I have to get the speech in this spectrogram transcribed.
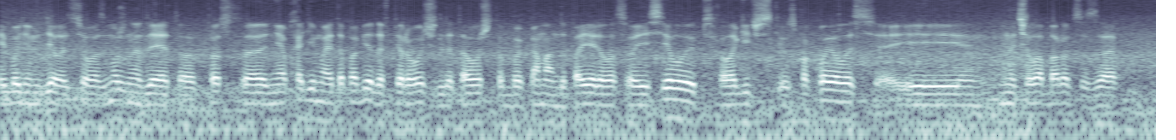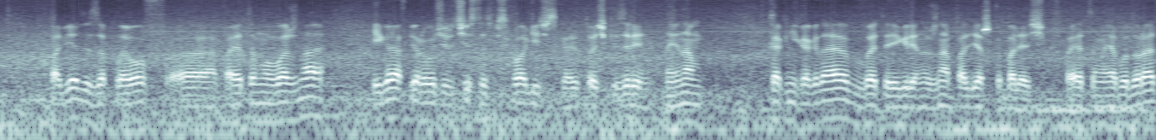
и будем делать все возможное для этого. Просто необходима эта победа в первую очередь для того, чтобы команда поверила в свои силы, психологически успокоилась и начала бороться за победы, за плей-офф. А, Поэтому важна игра в первую очередь чисто с психологической точки зрения. И нам как никогда в этой игре нужна поддержка болельщиков. Поэтому я буду рад,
